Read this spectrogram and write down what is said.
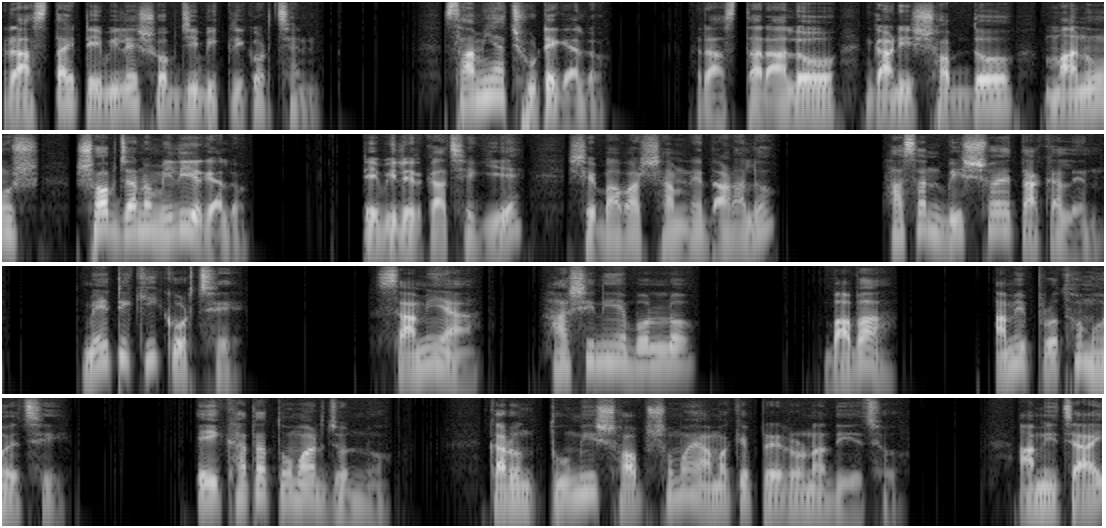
রাস্তায় টেবিলে সবজি বিক্রি করছেন। সামিয়া ছুটে গেল। রাস্তার আলো, গাড়ির শব্দ, মানুষ, সব যেন মিলিয়ে গেল। টেবিলের কাছে গিয়ে সে বাবার সামনে দাঁড়াল। হাসান বিস্ময়ে তাকালেন। মেয়েটি কি করছে? সামিয়া হাসি নিয়ে বলল, বাবা, আমি প্রথম হয়েছি। এই খাতা তোমার জন্য, কারণ তুমি সব সময় আমাকে প্রেরণা দিয়েছ। আমি চাই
